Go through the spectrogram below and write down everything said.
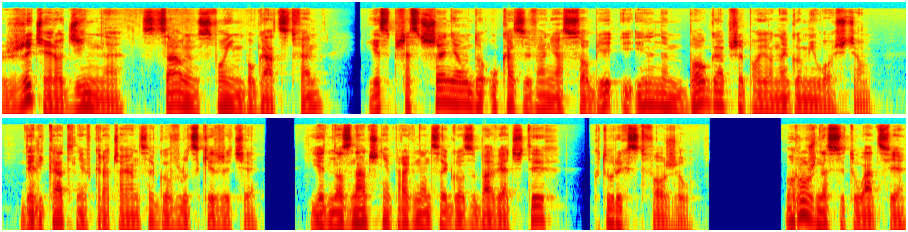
Życie rodzinne z całym swoim bogactwem jest przestrzenią do ukazywania sobie i innym Boga przepojonego miłością, delikatnie wkraczającego w ludzkie życie, jednoznacznie pragnącego zbawiać tych, których stworzył. Różne sytuacje,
